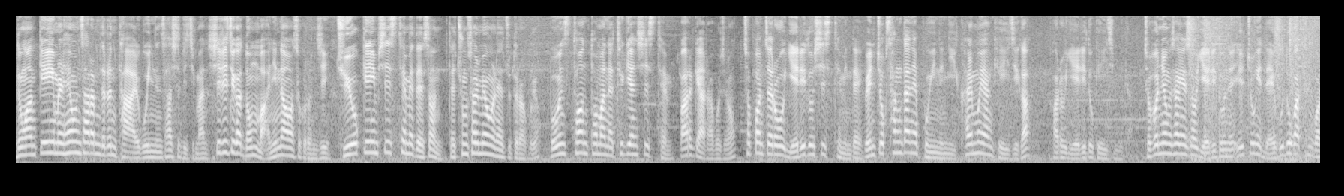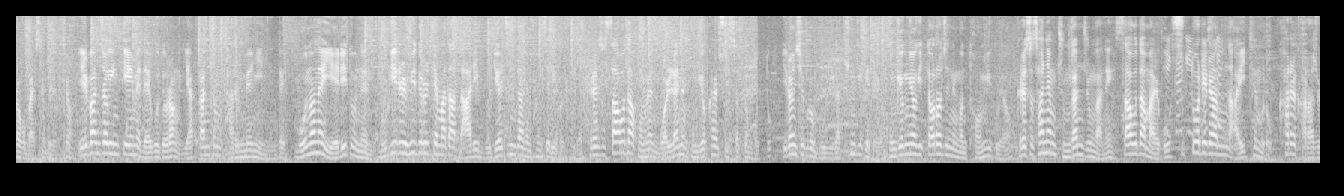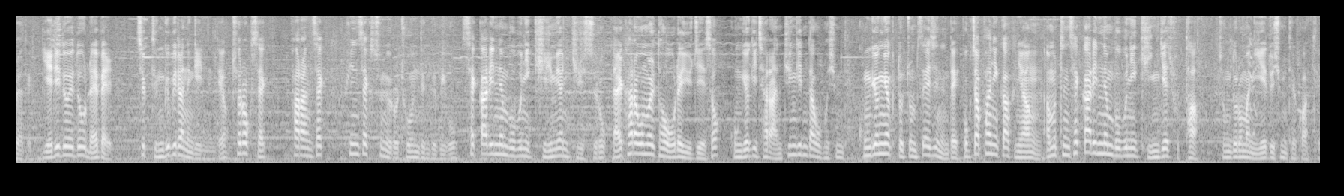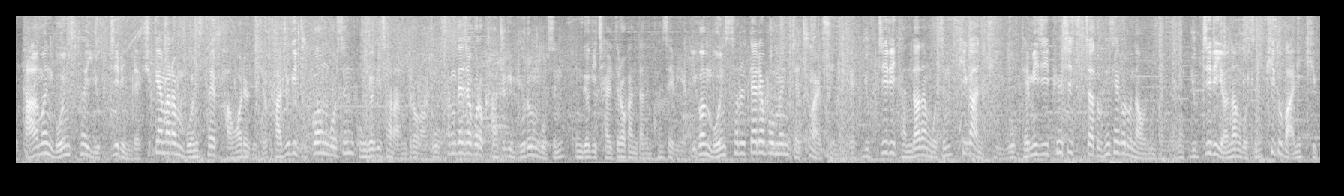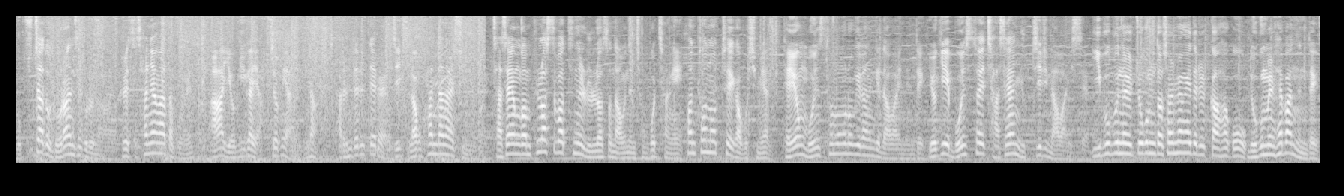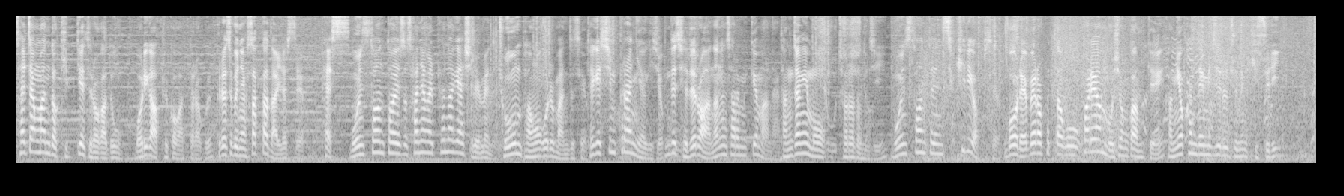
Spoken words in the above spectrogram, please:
그동안 게임을 해온 사람들은 다 알고 있는 사실이지만 시리즈가 너무 많이 나와서 그런지 주요 게임 시스템에 대해선 대충 설명을 해주더라고요. 몬스터 헌터만의 특이한 시스템 빠르게 알아보죠. 첫 번째로 예리도 시스템인데 왼쪽 상단에 보이는 이 칼 모양 게이지가 바로 예리도 게이지입니다. 저번 영상에서 예리도는 일종의 내구도 같은 거라고 말씀드렸죠. 일반적인 게임의 내구도랑 약간 좀 다른 면이 있는데 모넌의 예리도는 무기를 휘두를 때마다 날이 무뎌진다는 컨셉이거든요. 그래서 싸우다 보면 원래는 공격할 수 있었던 것도 이런 식으로 무기가 튕기게 돼요. 공격력이 떨어지는 건 덤이고요. 그래서 사냥 중간중간에 싸우다 말고 숫돌이라는 아이템으로 칼을 갈아줘야 돼요. 예리도에도 레벨, 즉 등급이라는 게 있는데요. 초록색, 파란색, 흰색 순으로 좋은 등급이고 색깔 있는 부분이 길면 길수록 날카로움을 더 오래 유지해서 공격이 잘 안 튕긴다고 보시면 돼요. 공격력도 좀 세지는데 복잡하니까 그냥 아무튼 색깔 있는 부분이 긴 게 좋다. 정도로만 이해해 두시면 될 것 같아요. 다음은 몬스터의 육질인데 쉽게 말하면 몬스터의 방어력이죠. 가죽이 두꺼운 곳은 공격이 잘 안 들어가고 상대적으로 가죽이 무른 곳은 공격이 잘 들어간다는 컨셉이에요. 이건 몬스터를 때려보면 대충 알 수 있는데 육질이 단단한 곳은 피가 안 튀기고 데미지 표시 숫자도 회색으로 나오는 반면에 육질이 연한 곳은 피도 많이 튀고 숫자도 노란색으로 나와요. 그래서 사냥하다 보면 아 여기가 약점이 아니구나 다른 데를 때려야지 라고 판단할 수 있는 거예요. 자세한 건 플러스 버튼을 눌러서 나오는 정보창에 헌터 노트에 가보시면 대형 몬스터 목록이라는 게 나와 있는데 여기에 몬스터의 자세한 육질이 나와 있어요. 이 부분을 조금 더 설명해 드릴까 하고 녹음을 해봤는데 살짝만 더 깊게 들어가도 머리가 아플 것 같더라고요. 그래서 그냥 싹 다 날렸어요. 패스. 몬스터 헌터에서 사냥을 편하게 하시려면 좋은 방어구를 만드세요. 되게 심플한 이야기죠. 근데 제대로 안 하는 사람이 꽤 많아요. 당장에 뭐 저러던지 몬스터 헌터엔 스킬이 없어요. 뭐 레벨업 했다고 화려한 모션과 함께 강력한 데미지를 주는 기술이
